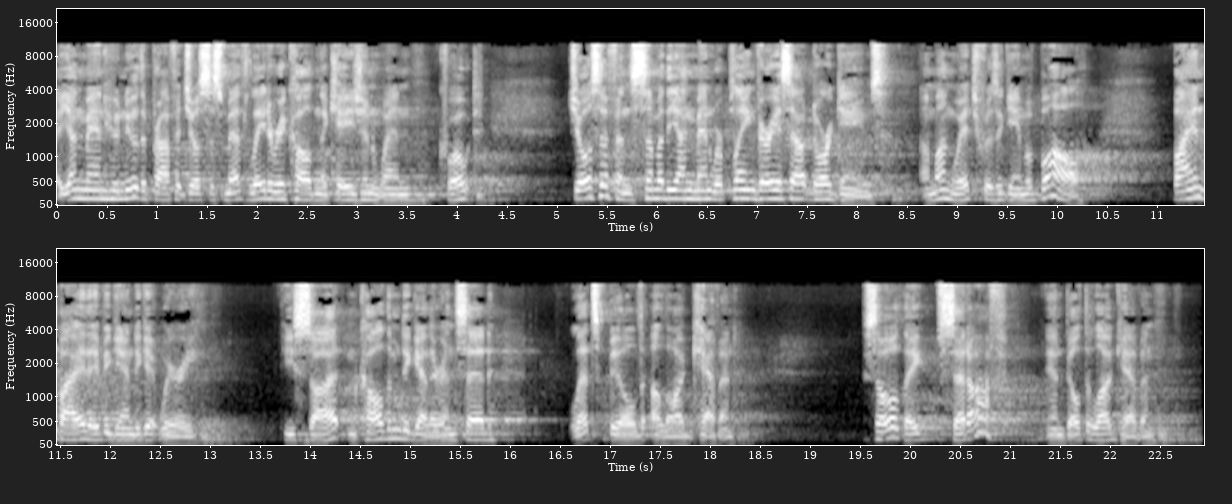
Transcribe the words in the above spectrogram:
A young man who knew the prophet Joseph Smith later recalled an occasion when, quote, Joseph and some of the young men were playing various outdoor games, among which was a game of ball. By and by, they began to get weary. He saw it and called them together and said, Let's build a log cabin. So they set off and built a log cabin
